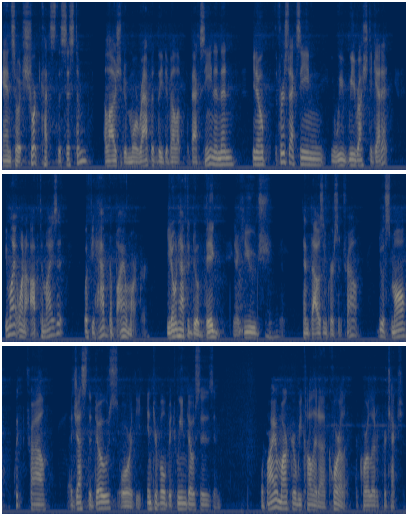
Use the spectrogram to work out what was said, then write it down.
And so it shortcuts the system, allows you to more rapidly develop a vaccine. And then, you know, the first vaccine, we, we rush to get it. You might want to optimize it. But if you have the biomarker, you don't have to do a big, you know, huge 10,000 person trial. Do a small, quick trial, adjust the dose or the interval between doses. And the biomarker, we call it a correlate, a correlate of protection,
